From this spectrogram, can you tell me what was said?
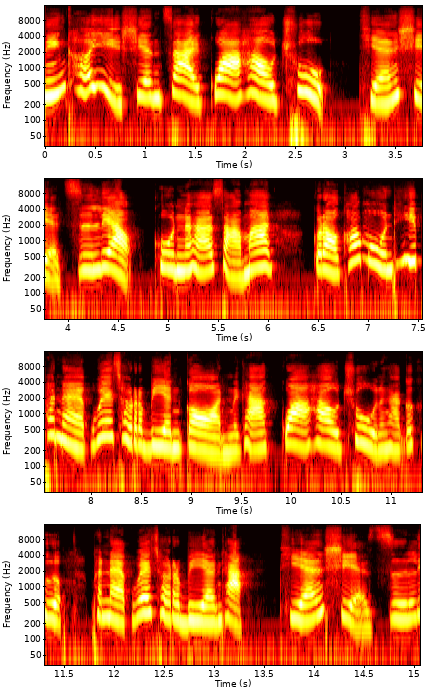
您可以先在挂号处填写资料คุณนะคะสามารถกรอกข้อมูลที่แผนกเวชระเบียนก่อนนะคะกว่าเฮาชูนะคะก็คือแผนกเวชระเบียนค่ะเทียนเฉีย资料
